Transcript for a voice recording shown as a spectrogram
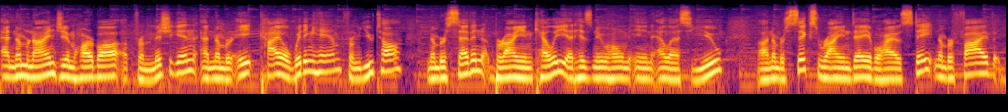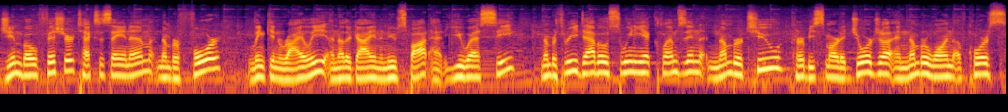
at number nine, Jim Harbaugh from Michigan. At number eight, Kyle Whittingham from Utah. Number seven, Brian Kelly at his new home in LSU. Uh, number six, Ryan Day of Ohio State. Number five, Jimbo Fisher, Texas A&M. Number four, Lincoln Riley, another guy in a new spot at USC. Number three, Dabo Swinney at Clemson. Number two, Kirby Smart at Georgia. And number one, of course,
